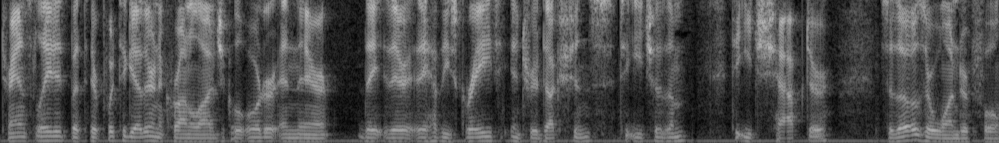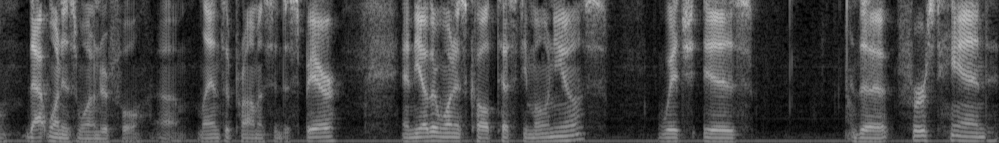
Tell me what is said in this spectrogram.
translated but they're put together in a chronological order and they're they they they have these great introductions to each of them to each chapter. So those are wonderful. That one is wonderful. Um, lands of promise and despair. And the other one is called testimonios which is the first-hand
